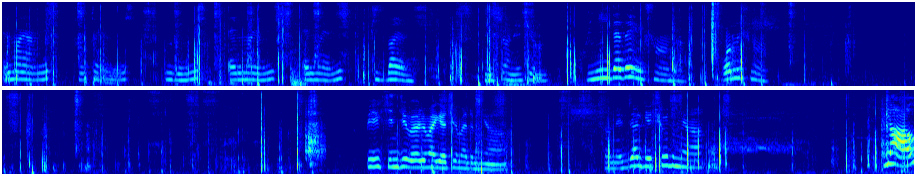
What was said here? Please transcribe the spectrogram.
Elma yemiş. Turta yemiş. Muz yemiş. Elma yemiş. Elma yemiş. Pizza yemiş. Neyse anneciğim. Midedeyim şu anda. Konuşma. Bir ikinci bölüme geçemedim ya. Ya ne güzel geçiyordum ya. Ya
